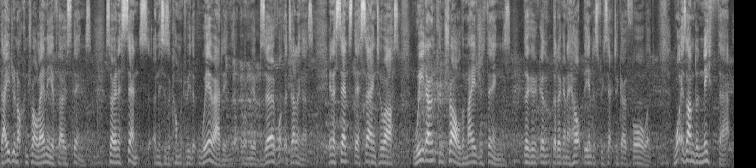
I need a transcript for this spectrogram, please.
they do not control any of those things. So in a sense, and this is a commentary that we're adding, that when we observe what they're telling us, in a sense they're saying to us, we don't control the major things that are going, that are going to help the industry sector go forward. What is underneath that,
